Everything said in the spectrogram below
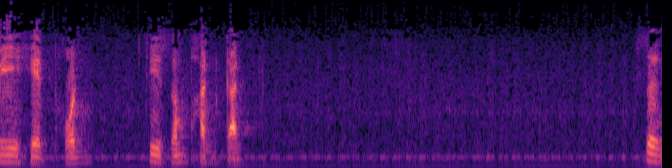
มีเหตุผล ที่สัมพันธ์กัน ซึ่ง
